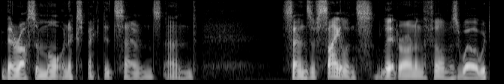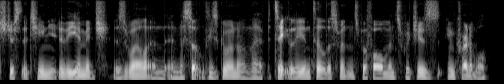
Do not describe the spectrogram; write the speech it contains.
there are some more unexpected sounds and sounds of silence later on in the film as well, which just attune you to the image as well and, and the subtleties going on there, particularly in Tilda Swinton's performance, which is incredible.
